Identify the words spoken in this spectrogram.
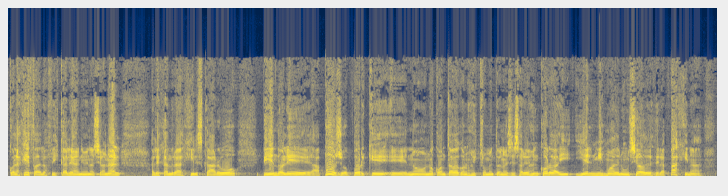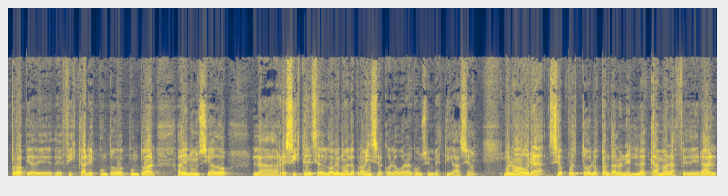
con la jefa de los fiscales a nivel nacional, Alejandra Gils Carbo, pidiéndole apoyo porque eh, no, no, contaba con los instrumentos necesarios en Córdoba y, y él mismo ha denunciado desde la página propia de, de fiscales.gov.ar, ha denunciado la resistencia del gobierno de la provincia a colaborar con su investigación. Bueno, ahora se ha puesto los pantalones la Cámara Federal,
